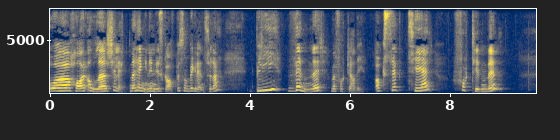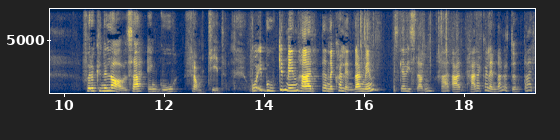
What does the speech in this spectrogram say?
Og har alle skjelettene hengende inne i skapet som begrenser deg. Bli venner med fortida di. Aksepter fortiden din for å kunne lage seg en god framtid. Og i boken min her, denne kalenderen min Skal jeg vise deg den? Her er, her er kalenderen, vet du. Der.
